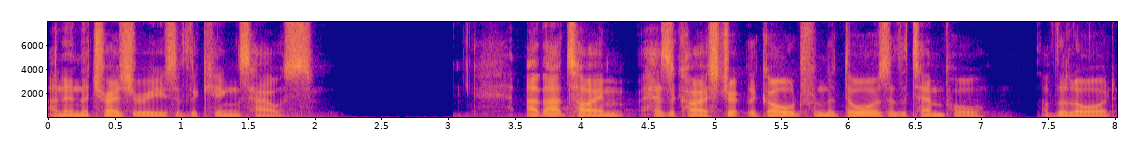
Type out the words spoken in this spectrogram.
and in the treasuries of the king's house. At that time, Hezekiah stripped the gold from the doors of the temple of the Lord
